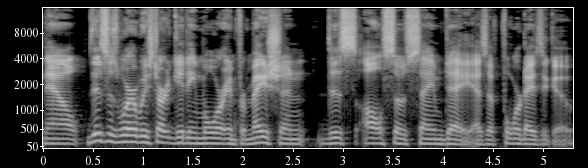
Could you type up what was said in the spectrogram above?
Now, this is where we start getting more information. This also same day, as of four days ago.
